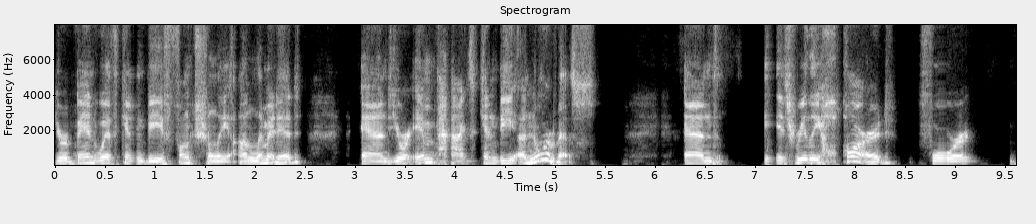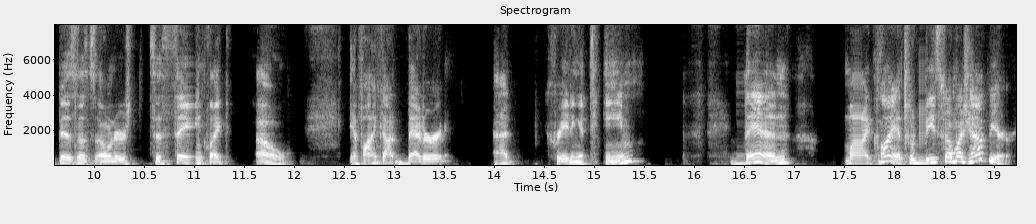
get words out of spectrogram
your bandwidth can be functionally unlimited and your impact can be enormous. And it's really hard for business owners to think like, oh, if I got better at creating a team, then my clients would be so much happier.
